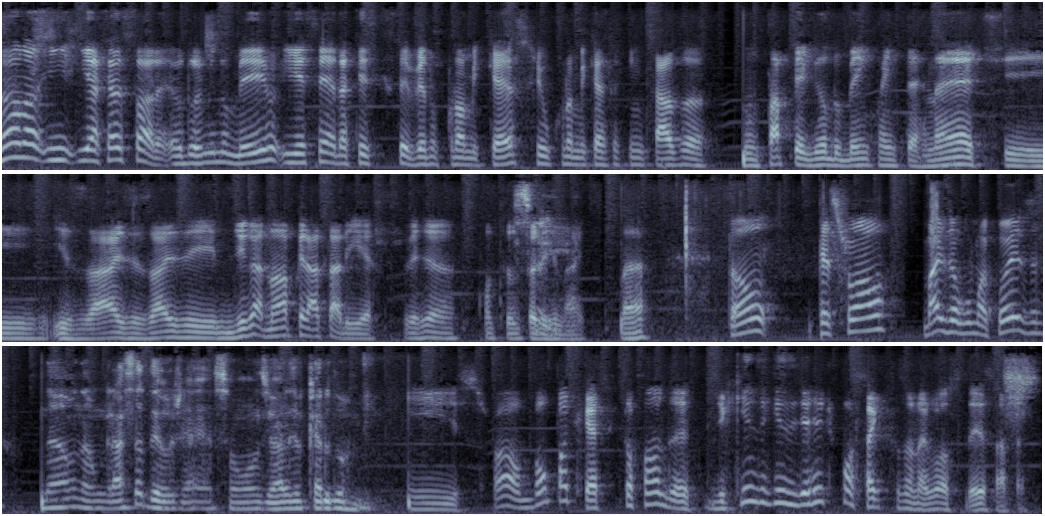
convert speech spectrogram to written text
Não, não, e, e, aquela história, eu dormi no meio e esse é daqueles que você vê no Chromecast e o Chromecast aqui em casa não tá pegando bem com a internet e, e zaz, e diga não a pirataria. Veja conteúdos originais, né? Então, pessoal, mais alguma coisa? Não, não, graças a Deus, já são 11 horas e eu quero dormir. Isso. um bom podcast. Tô falando de 15 em 15 dias a gente consegue fazer um negócio desse, rapaz.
